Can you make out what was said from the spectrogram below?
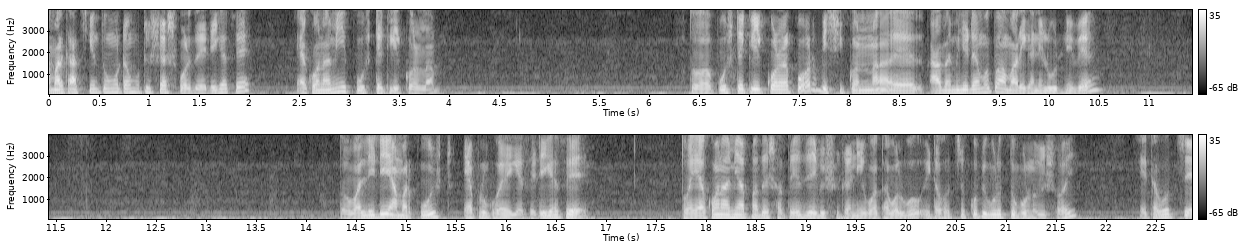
আমার কাজ কিন্তু মোটামুটি শেষ পর্যায়ে ঠিক আছে? এখন আমি পোস্টে ক্লিক করলাম। তো পোস্টে ক্লিক করার পর বেশিক্ষণ না আধা মিনিটের মতো আমার এখানে লুড নেবে। তো অলরেডি আমার পোস্ট অ্যাপ্রুভ হয়ে গেছে, ঠিক আছে? তো এখন আমি আপনাদের সাথে যে বিষয়টা নিয়ে কথা বলব, এটা হচ্ছে খুবই গুরুত্বপূর্ণ বিষয়। এটা হচ্ছে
